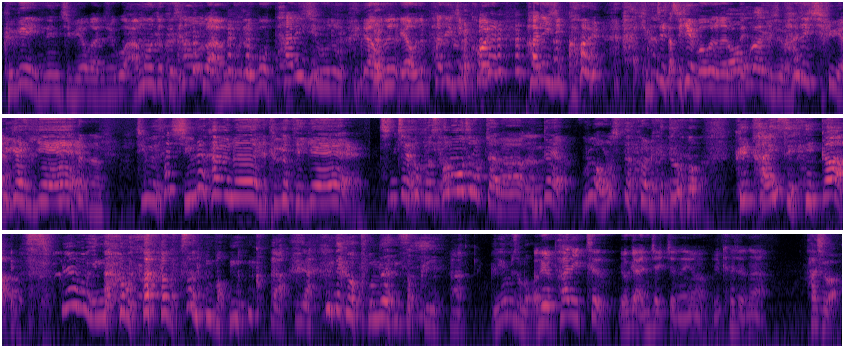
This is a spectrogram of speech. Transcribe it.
그게 있는 집이어가지고 아무도 그 상호도 안 부르고 파리 집으로 야 오늘 야 오늘 파리 집 컬 파리 집 컬 김치찌개 먹으러 너무 갔는데 가기 싫어. 파리 집이야. 그러니까 이게 어. 지금 사실 지금 생각하면은 그게 되게 진짜 혐오-. 혐오스럽잖아. 근데 우리 어렸을 때만 해도 그게 다 있으니까 그냥 뭐 있나 보다 하고서는 먹는 거야. 그냥 근데 그거 보면서 그냥. 이기면서 아, 먹어. 그리고 파리 특 여기 앉아 있잖아요. 이렇게 하잖아. 다시 와.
